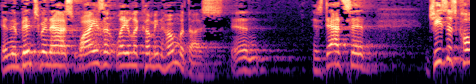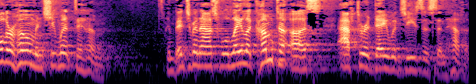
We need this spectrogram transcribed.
And then Benjamin asked, Why isn't Layla coming home with us? And his dad said, Jesus called her home and she went to him. And Benjamin asked, Will Layla come to us after a day with Jesus in heaven?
